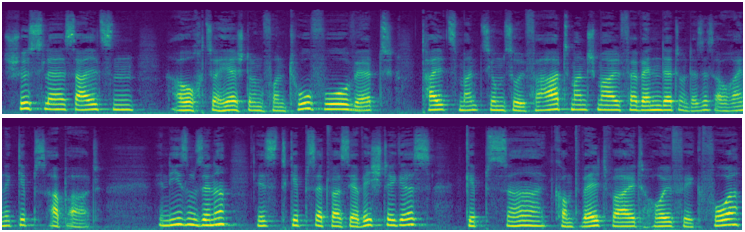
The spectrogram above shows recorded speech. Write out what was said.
Schüsslersalzen, auch zur Herstellung von Tofu wird Calciumsulfat manchmal verwendet und das ist auch eine Gipsabart. In diesem Sinne ist Gips etwas sehr Wichtiges. Gips äh, kommt weltweit häufig vor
